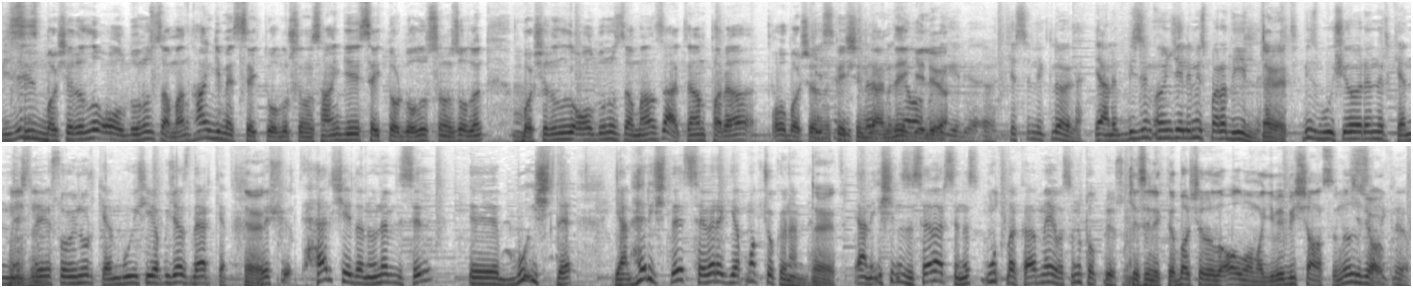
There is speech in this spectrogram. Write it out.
bizim- Siz başarılı olduğunuz zaman hangi meslekte olursanız, hangi sektörde olursanız olun, başarılı olduğunuz zaman zaten para o başarının Kesinlikle peşinden de geliyor. geliyor. Evet, kesinlikle öyle. Yani bizim önceliğimiz para değildir. Evet. Biz bu işi öğrenirken, mesleğe soyunurken, bu işi yapacağız derken Evet. ve şu her şeyden önemlisi e, bu işte yani her işte severek yapmak çok önemli. Evet. Yani işinizi severseniz mutlaka meyvasını topluyorsunuz. Kesinlikle başarılı olmama gibi bir şansınız yok. Kesinlikle yok.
